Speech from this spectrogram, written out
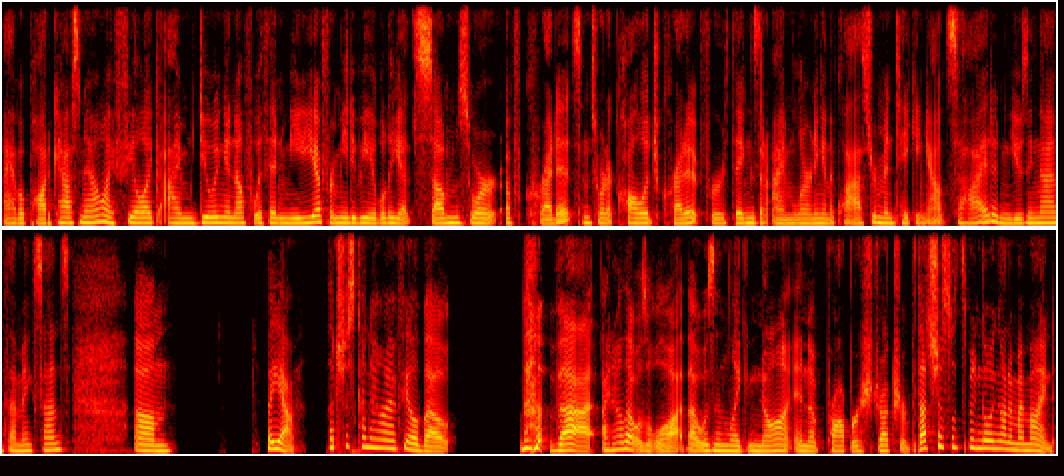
I have a podcast now. I feel like I'm doing enough within media for me to be able to get some sort of credit, some sort of college credit for things that I'm learning in the classroom and taking outside and using that, if that makes sense. Um, but yeah, that's just kind of how I feel about that. I know that was a lot. That was in like not in a proper structure, but that's just what's been going on in my mind.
